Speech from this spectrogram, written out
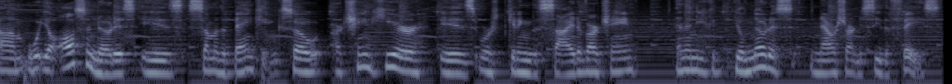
Um, what you'll also notice is some of the banking. So our chain here is, we're getting the side of our chain, and then you could, you'll notice now we're starting to see the face.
